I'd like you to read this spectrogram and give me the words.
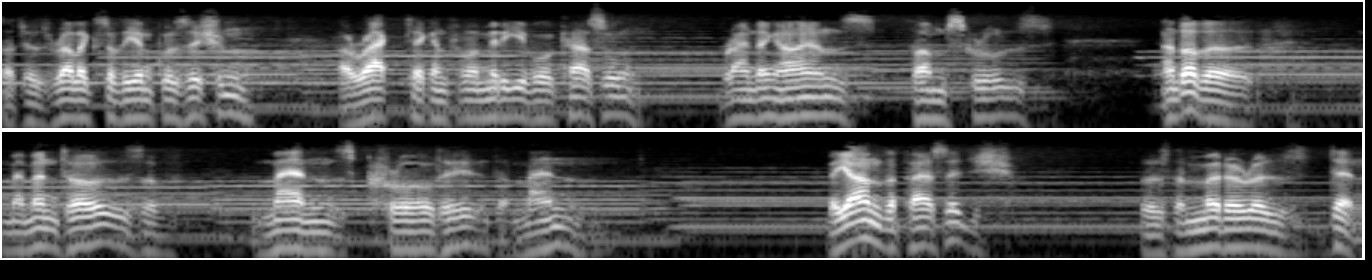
such as relics of the Inquisition, a rack taken from a medieval castle, branding irons, thumb screws, and other mementos of man's cruelty to man. Beyond the passage was the murderer's den.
